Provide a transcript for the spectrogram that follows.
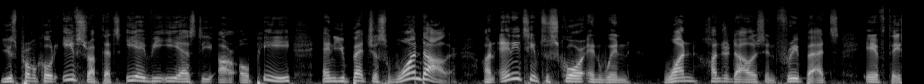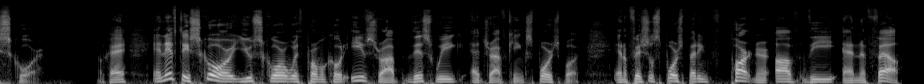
use promo code EavesDrop. That's E A V E S D R O P, and you bet just one dollar on any team to score and win one hundred dollars in free bets if they score. Okay. And if they score, you score with promo code eavesdrop this week at DraftKings Sportsbook, an official sports betting partner of the NFL.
